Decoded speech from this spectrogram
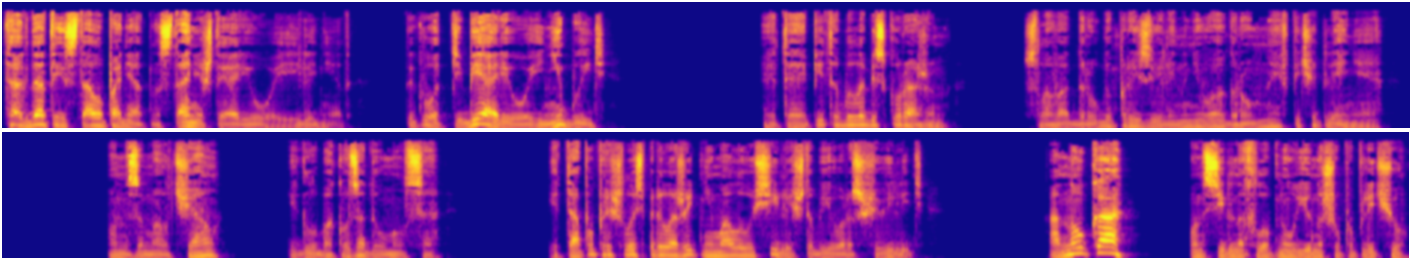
Тогда ты и стало понятно, станешь ты Ариои или нет. Так вот, тебе, Ариои, не быть. Это Апита был обескуражен. Слова друга произвели на него огромное впечатление. Он замолчал и глубоко задумался. И Тапу пришлось приложить немало усилий, чтобы его расшевелить. «А ну-ка!» Он сильно хлопнул юношу по плечу.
